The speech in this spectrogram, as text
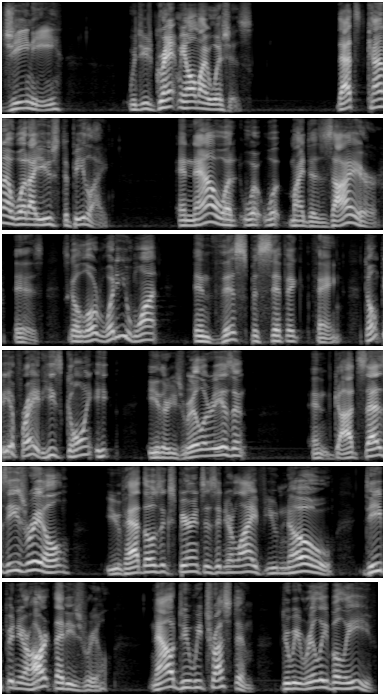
genie. Would you grant me all my wishes? That's kind of what I used to be like. And now what what what my desire is is go, Lord, what do you want in this specific thing? Don't be afraid. He's going he, either he's real or he isn't. And God says he's real. You've had those experiences in your life. You know deep in your heart that he's real. Now do we trust him? Do we really believe?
